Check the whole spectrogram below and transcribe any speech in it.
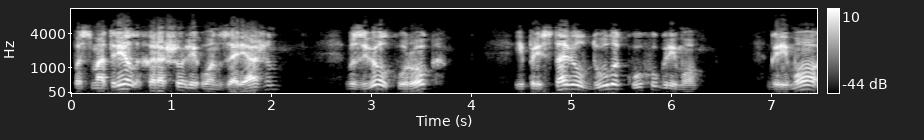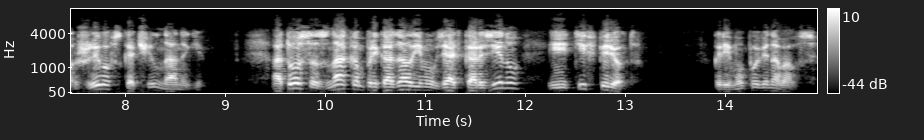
посмотрел, хорошо ли он заряжен, взвел курок и приставил дуло к уху Гримо. Гримо живо вскочил на ноги. Атос знаком приказал ему взять корзину и идти вперед. Гримо повиновался.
